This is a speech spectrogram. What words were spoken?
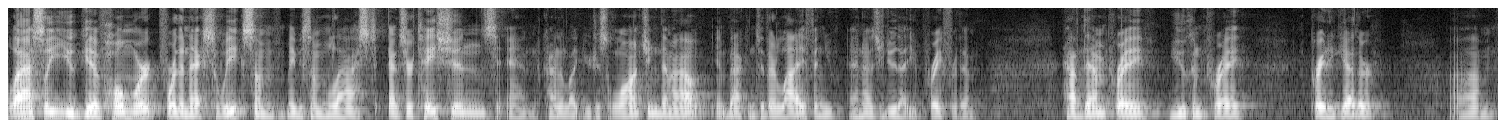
Lastly, you give homework for the next week, some maybe some last exhortations, and kind of like you're just launching them out and back into their life. And you, and as you do that, you pray for them. Have them pray. You can pray. Pray together. Um,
